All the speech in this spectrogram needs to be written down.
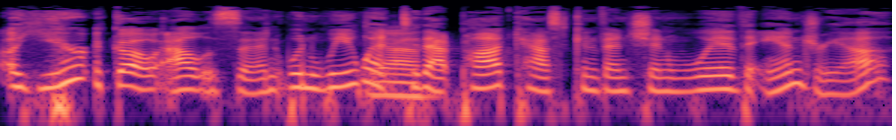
a year ago, Allison, when we went Yeah. to that podcast convention with Andrea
